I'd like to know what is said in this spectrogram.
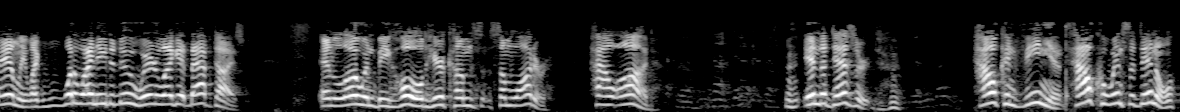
family. Like, what do I need to do? Where do I get baptized? And lo and behold, here comes some water. How odd. In the desert. How convenient. How coincidental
